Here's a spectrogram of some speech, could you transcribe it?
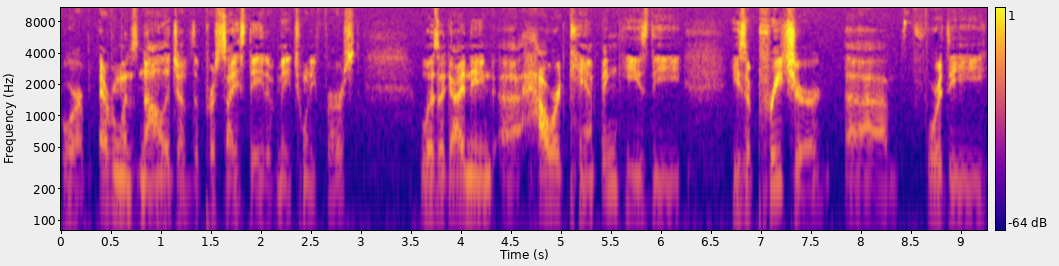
or everyone's knowledge of the precise date of May twenty first was a guy named uh, Harold Camping. He's the he's a preacher uh, for the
